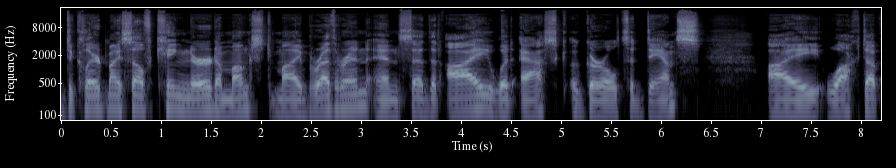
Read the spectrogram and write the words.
declared myself king nerd amongst my brethren and said that I would ask a girl to dance I walked up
